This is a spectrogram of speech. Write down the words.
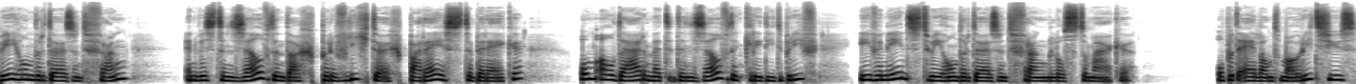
200.000 frank en wist eenzelfde dag per vliegtuig Parijs te bereiken, om al daar met dezelfde kredietbrief eveneens 200.000 frank los te maken. Op het eiland Mauritius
